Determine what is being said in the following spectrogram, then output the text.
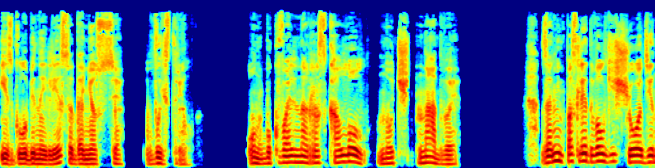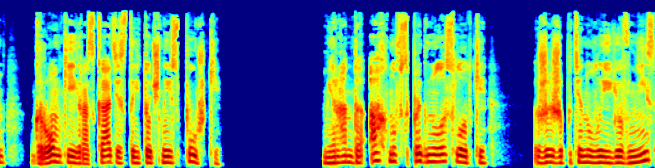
Из глубины леса донесся выстрел. Он буквально расколол ночь надвое. За ним последовал еще один, громкий и раскатистый, точно из пушки. Миранда, ахнув, спрыгнула с лодки. Жижа потянула ее вниз,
